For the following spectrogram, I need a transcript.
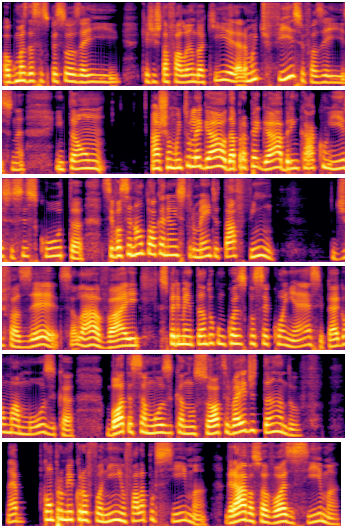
algumas dessas pessoas aí que a gente está falando aqui, era muito difícil fazer isso, né? Então, acho muito legal, dá para pegar, brincar com isso, se escuta. Se você não toca nenhum instrumento e está afim de fazer, sei lá, vai experimentando com coisas que você conhece, pega uma música, bota essa música num software, vai editando, né? Compra um microfoninho, fala por cima, grava sua voz em cima,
